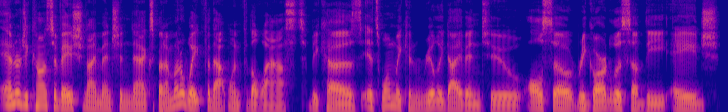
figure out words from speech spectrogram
Energy conservation I mentioned next, but I'm going to wait for that one for the last because it's one we can really dive into. Also, regardless of the age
